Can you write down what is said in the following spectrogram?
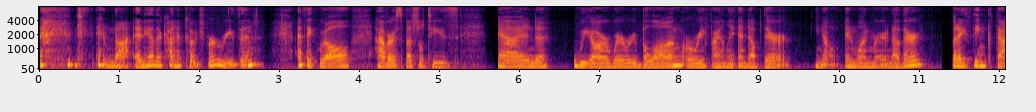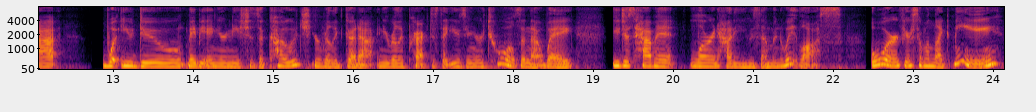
am not any other kind of coach for a reason. I think we all have our specialties and we are where we belong or we finally end up there, you know, in one way or another. But I think that what you do maybe in your niche as a coach, you're really good at and you really practice at using your tools in that way. You just haven't learned how to use them in weight loss. Or if you're someone like me,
